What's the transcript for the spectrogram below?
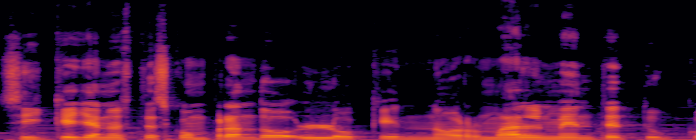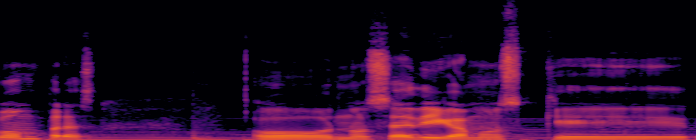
sí que ya no estés comprando lo que normalmente tú compras. O no sé, digamos que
